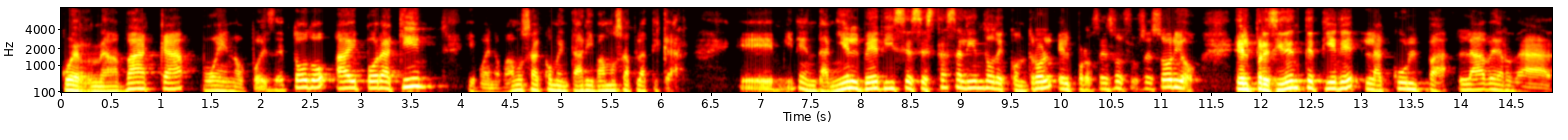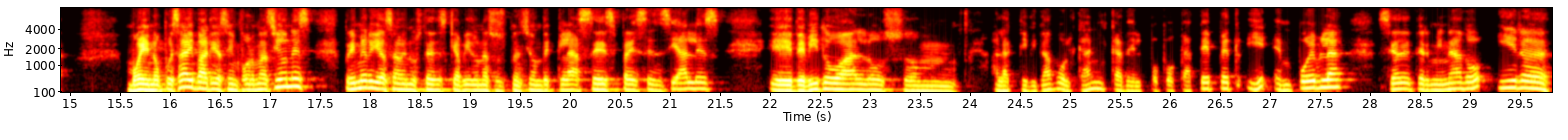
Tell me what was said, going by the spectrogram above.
Cuernavaca. Bueno, pues de todo hay por aquí. Y bueno, vamos a comentar y vamos a platicar. Eh, miren, Daniel B dice, se está saliendo de control el proceso sucesorio. El presidente tiene la culpa, la verdad. Bueno, pues hay varias informaciones. Primero, ya saben ustedes que ha habido una suspensión de clases presenciales eh, debido a los... Um, a la actividad volcánica del Popocatépetl y en Puebla se ha determinado ir eh,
